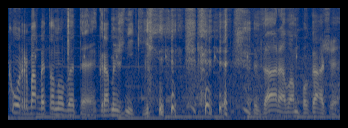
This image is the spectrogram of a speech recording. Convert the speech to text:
kurwa betonowe te krawężniki. Zaraz wam pokażę.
